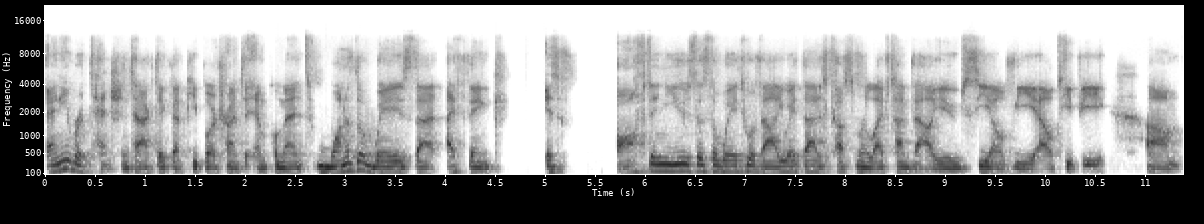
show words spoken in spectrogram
any retention tactic that people are trying to implement, one of the ways that I think is often used as the way to evaluate that is customer lifetime value, CLV, LTV. Um,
